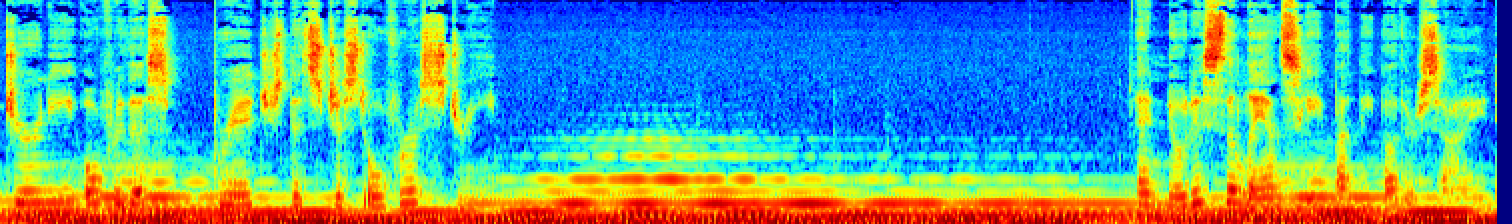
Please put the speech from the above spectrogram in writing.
journey over this bridge that's just over a stream. And notice the landscape on the other side.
